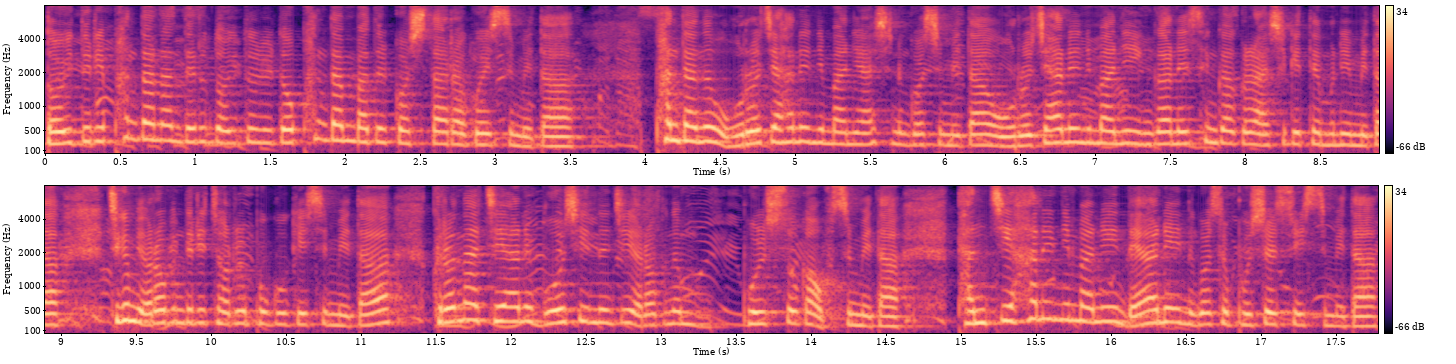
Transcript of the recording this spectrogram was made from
너희들이 판단한 대로 너희들도 판단받을 것이다 라고 했습니다. 판단은 오로지 하느님만이 하시는 것입니다. 오로지 하느님만이 인간의 생각을 아시기 때문입니다. 지금 여러분들이 저를 보고 계십니다. 그러나 제 안에 무엇이 있는지 여러분은 볼 수가 없습니다. 단지 하느님만이 내 안에 있는 것을 보실 수 있습니다.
